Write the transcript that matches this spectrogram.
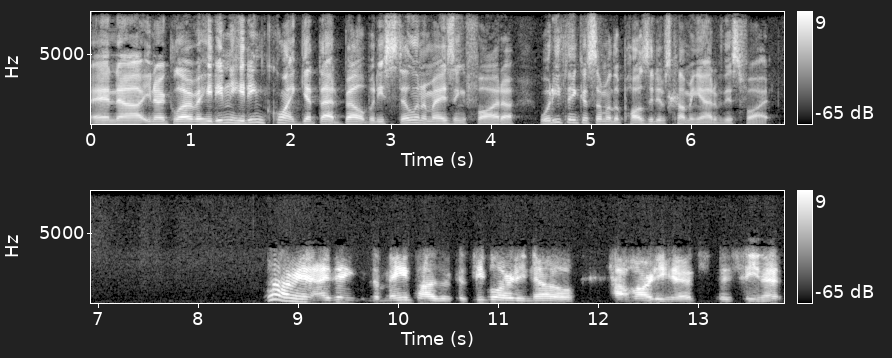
And uh, you know, Glover, he didn't he didn't quite get that belt, but he's still an amazing fighter. What do you think are some of the positives coming out of this fight? Well, I mean, I think the main positive because people already know how hard he hits. They've seen it.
